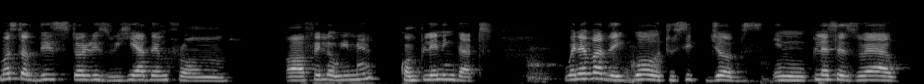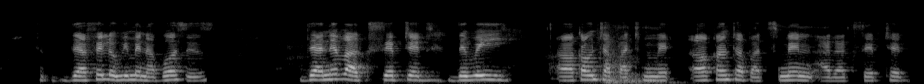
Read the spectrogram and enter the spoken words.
Most of these stories we hear them from our fellow women complaining that whenever they go to seek jobs in places where their fellow women are bosses they are never accepted the way our counterpart our counterparts men are accepted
